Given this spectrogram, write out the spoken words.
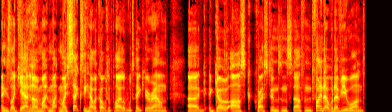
And he's like, "Yeah, Yeah. no, my, my my sexy helicopter pilot will take you around. Uh, g- go ask questions and stuff, and find out whatever you want."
